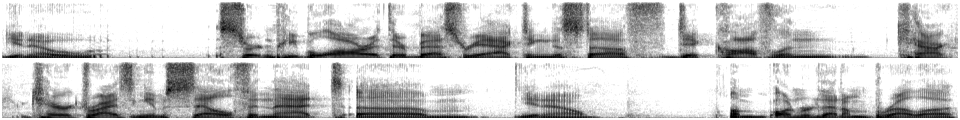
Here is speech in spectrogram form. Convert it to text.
you know, certain people are at their best reacting to stuff. Dick Coughlin char- characterizing himself in that, um, you know, um, under that umbrella.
